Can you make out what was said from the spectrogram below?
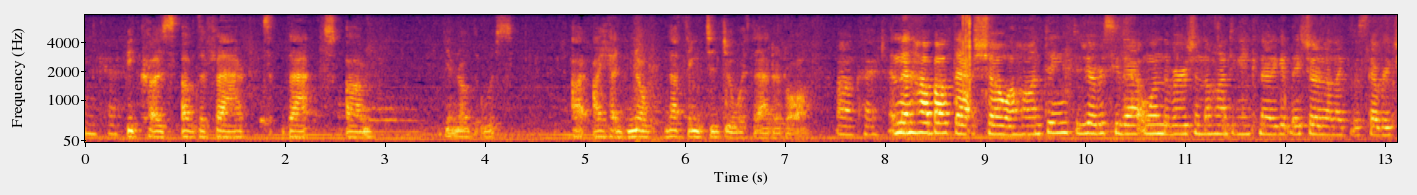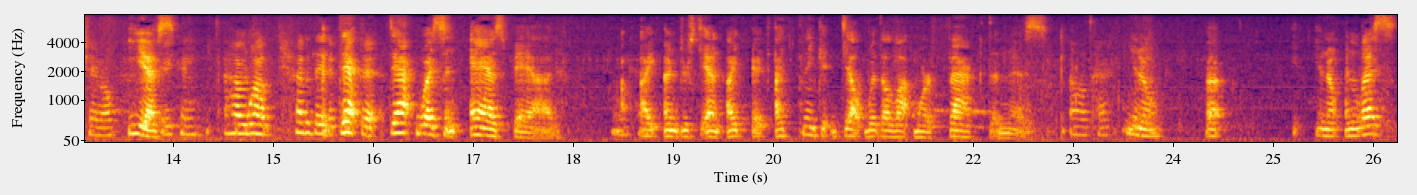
okay. because of the fact that um, you know there was. I, I had no nothing to do with that at all. Okay. And then how about that show, A Haunting? Did you ever see that one, the version, The Haunting in Connecticut? They showed it on like the Discovery Channel. Yes, can how Well, how did they depict that it? that wasn't as bad. Okay. I understand. I it, I think it dealt with a lot more fact than this. okay. you know, but you know, unless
